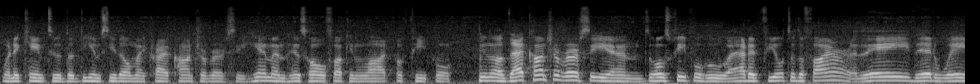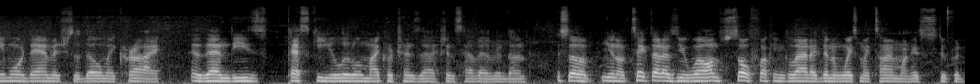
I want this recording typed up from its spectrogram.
when it came to the DMC Devil May Cry controversy. Him and his whole fucking lot of people. You know, that controversy and those people who added fuel to the fire, they did way more damage to Devil May Cry than these pesky little microtransactions have ever done. So, you know, take that as you will. I'm so fucking glad I didn't waste my time on his stupid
